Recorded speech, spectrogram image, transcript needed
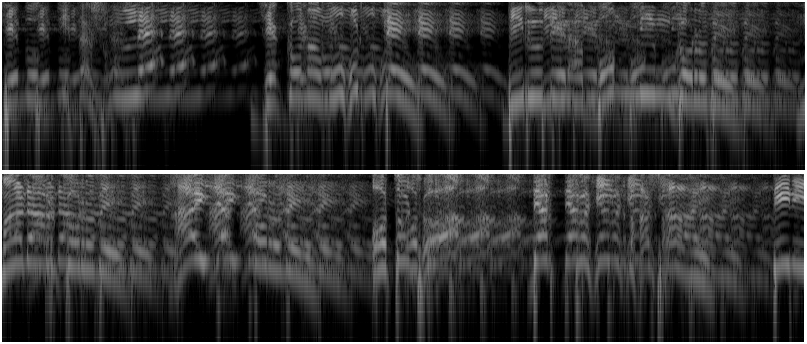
যে বক্তৃতা শুনলে যে কোনো মুহূর্তে বিরোধীরা বম্বিম করবে, মার্ডার করবে হাইজ্যাক করবে, অথচ ভাষায় তিনি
